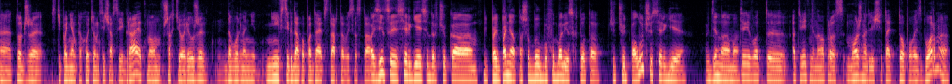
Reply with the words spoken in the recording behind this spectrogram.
э, тот же Степаненко, хоть он сейчас и играет, но он в Шахтере уже довольно не, не всегда попадает в стартовый состав. Позиции Сергея Сидорчука, понятно, что был бы футболист кто-то чуть-чуть получше Сергея в Динамо. Ты вот э, ответь мне на вопрос, можно ли считать топовой сборную,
